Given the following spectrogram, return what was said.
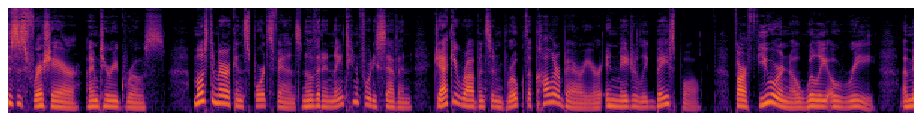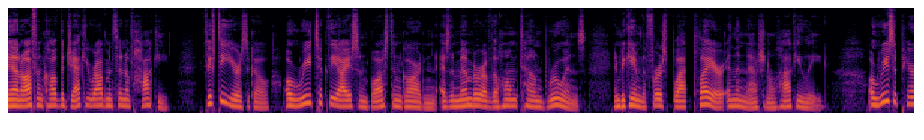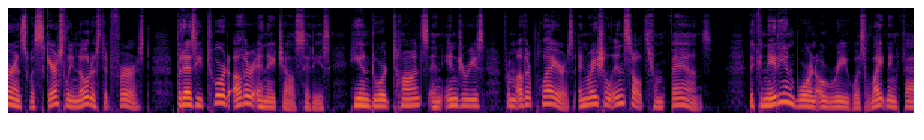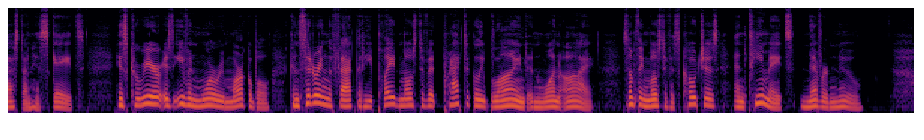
This is Fresh Air. I'm Terry Gross. Most American sports fans know that in 1947, Jackie Robinson broke the color barrier in Major League Baseball. Far fewer know Willie O'Ree, a man often called the Jackie Robinson of hockey. Fifty years ago, O'Ree took the ice in Boston Garden as a member of the hometown Bruins and became the first black player in the National Hockey League. O'Ree's appearance was scarcely noticed at first, but as he toured other NHL cities, he endured taunts and injuries from other players and racial insults from fans. The Canadian born O'Ree was lightning fast on his skates. His career is even more remarkable considering the fact that he played most of it practically blind in one eye, something most of his coaches and teammates never knew.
